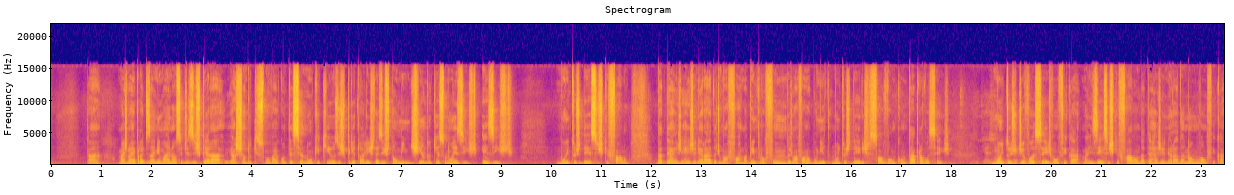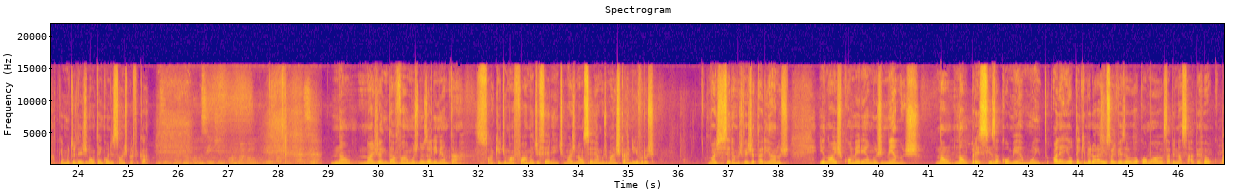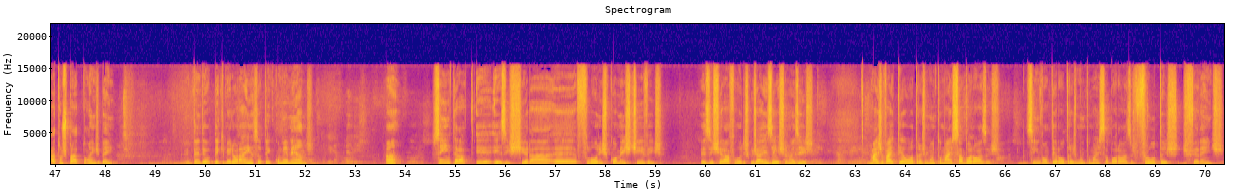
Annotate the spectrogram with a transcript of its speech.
tá? mas não é para desanimar e não se desesperar, achando que isso não vai acontecer nunca e que os espiritualistas estão mentindo que isso não existe. Existe. Muitos desses que falam da Terra regenerada de uma forma bem profunda, de uma forma bonita, muitos deles só vão contar para vocês. Muitos de vocês vão ficar, mas esses que falam da Terra regenerada não vão ficar, porque muitos deles não têm condições para ficar. Não vamos sentir fome, nós vamos Não, nós ainda vamos nos alimentar, só que de uma forma diferente. Nós não seremos mais carnívoros, nós seremos vegetarianos e nós comeremos menos. Não, não precisa comer muito. Olha, eu tenho que melhorar isso. Às vezes eu, como, Sabrina sabe, eu bato uns pratões bem Entendeu? Tem que melhorar isso, eu tenho que comer menos. Hã? Sim, terá, é, existirá é, flores comestíveis. Existirá flores. Já existe, não existe? Mas vai ter outras muito mais saborosas. Sim, vão ter outras muito mais saborosas. Frutas diferentes.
